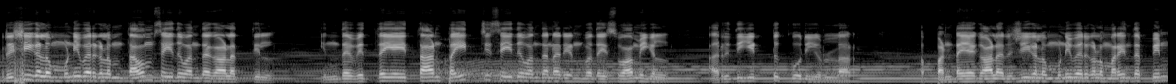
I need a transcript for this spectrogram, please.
ரிஷிகளும் முனிவர்களும் தவம் செய்து வந்த காலத்தில் இந்த வித்தையைத்தான் பயிற்சி செய்து வந்தனர் என்பதை சுவாமிகள் அறுதியிட்டு கூறியுள்ளார். அப்பண்டைய கால ரிஷிகளும் முனிவர்களும் மறைந்த பின்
